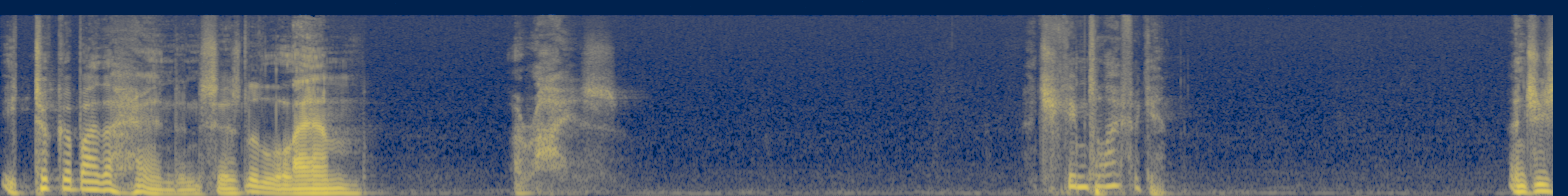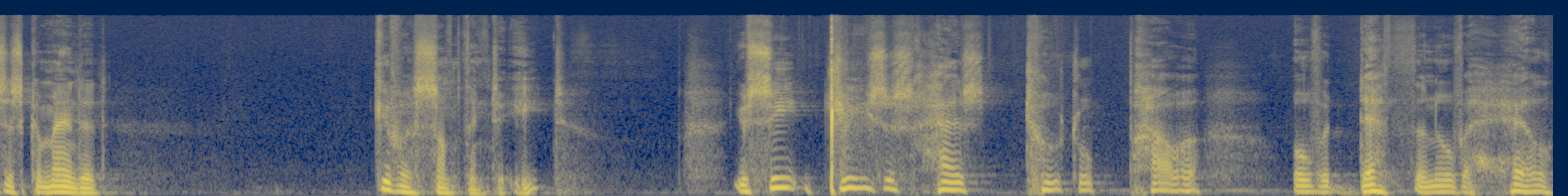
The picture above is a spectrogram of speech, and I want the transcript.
he took her by the hand and says, Little lamb, arise. And she came to life again. And Jesus commanded, Give us something to eat. You see, Jesus has total power over death and over hell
